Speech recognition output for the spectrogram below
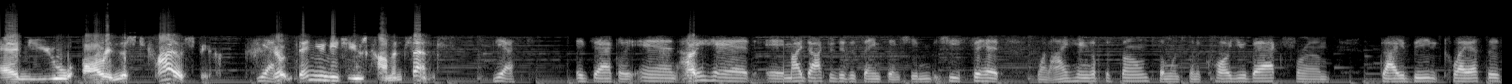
and you are in the stratosphere. Yes. You know, then you need to use common sense. Yes, exactly. And Right. I had a, my doctor did the same thing. She she said when I hang up the phone, someone's going to call you back from diabetic classes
